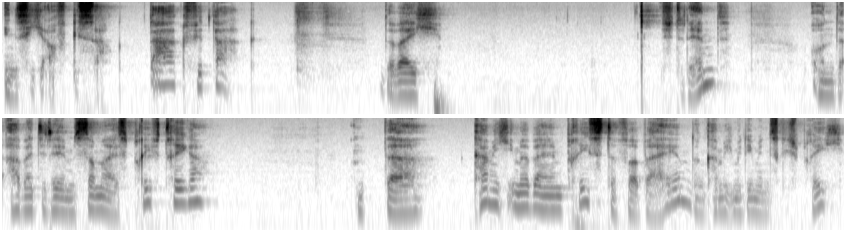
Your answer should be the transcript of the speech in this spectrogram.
in sich aufgesaugt, Tag für Tag. Da war ich Student und arbeitete im Sommer als Briefträger und da kam ich immer bei einem Priester vorbei und dann kam ich mit ihm ins Gespräch.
